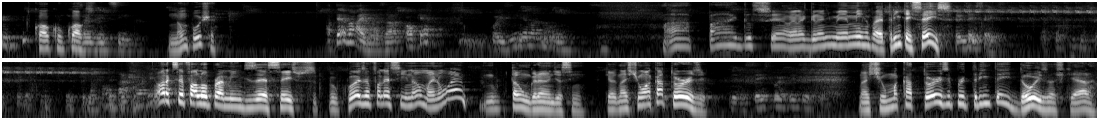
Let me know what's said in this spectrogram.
Qual, qual, qual? 225. Não puxa. Até vai, mas ah, qualquer coisinha ela não. Ah, pai do céu, ela é grande mesmo, hein, rapaz? É 36? 36. Na hora que você falou pra mim 16 por coisa, eu falei assim, não, mas não é tão grande assim. Porque nós tínhamos uma 14. 16 por 36. Nós tínhamos uma 14 por 32, eu acho que era.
